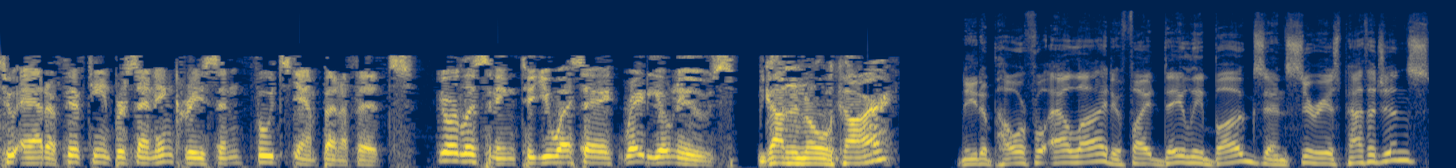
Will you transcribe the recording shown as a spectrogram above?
to add a 15% increase in food stamp benefits. You're listening to USA Radio News. Got an old car? Need a powerful ally to fight daily bugs and serious pathogens?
